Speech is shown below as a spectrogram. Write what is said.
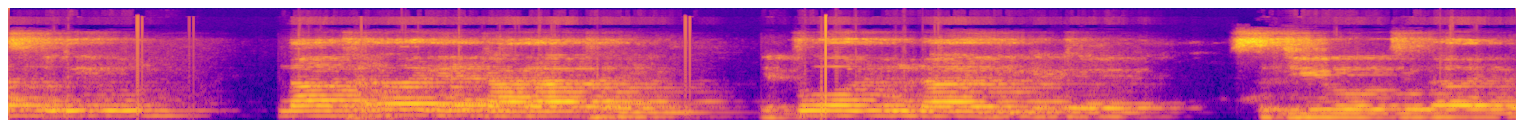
സ്തുതിയും നാഥനായ ആരാധനയും എപ്പോഴും ഉണ്ടായിരിക്കട്ടെ സ്തുതിയും ചൂടായും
